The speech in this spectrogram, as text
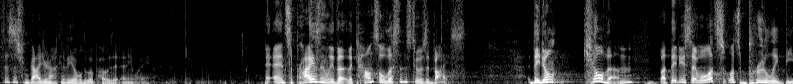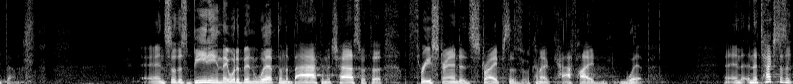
If this is from God, you're not going to be able to oppose it anyway. And, and surprisingly, the, the council listens to his advice. They don't kill them, but they do say, well, let's, let's brutally beat them. And so, this beating, they would have been whipped on the back and the chest with the three stranded stripes of, of kind of calf hide whip. And, and the text doesn't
